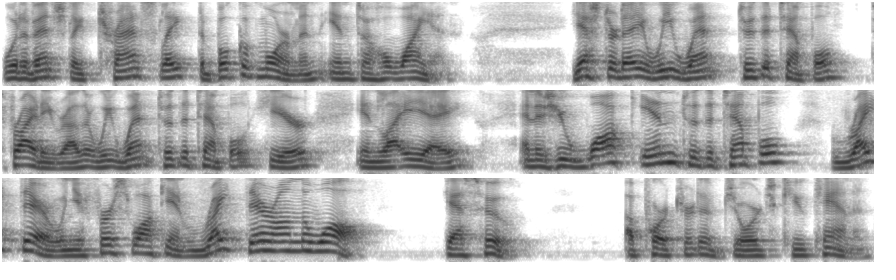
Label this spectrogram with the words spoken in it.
would eventually translate the Book of Mormon into Hawaiian. Yesterday, we went to the temple Friday rather, we went to the temple here in Laie. And as you walk into the temple, right there, when you first walk in, right there on the wall, guess who? A portrait of George Q. Cannon,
